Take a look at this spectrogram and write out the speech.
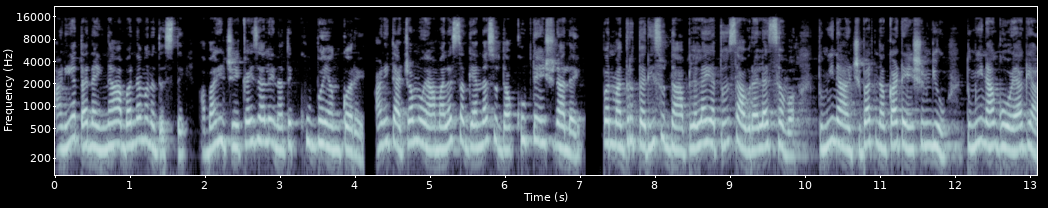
आणि आता नैना आबांना म्हणत असते आबा हे जे काही झालंय ना ते खूप भयंकर आहे. आणि त्याच्यामुळे आम्हाला सगळ्यांना सुद्धा खूप टेन्शन आलंय. पण मात्र तरीसुद्धा आपल्याला यातून सावरायलाच हवं. तुम्ही ना अजिबात नका टेन्शन घेऊ. तुम्ही ना गोळ्या घ्या.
